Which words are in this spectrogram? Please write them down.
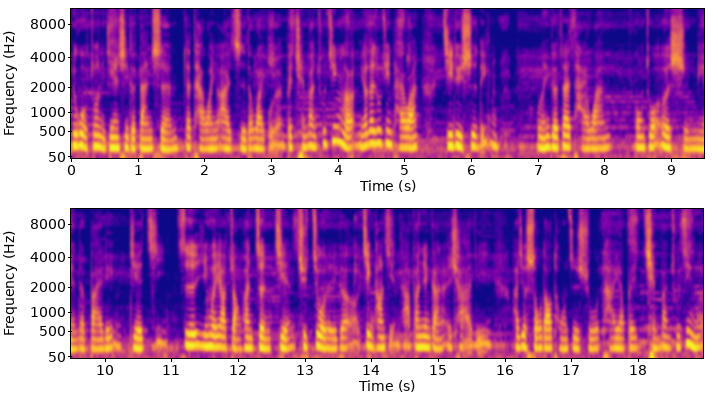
如果说你今天是一个单身，在台湾有艾滋的外国人被遣返出境了，你要再入境台湾，几率是零。我们一个在台湾。工作二十年的白领阶级，是因为要转换证件去做了一个健康检查，发现感染 HIV，他就收到通知说他要被遣返出境了。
